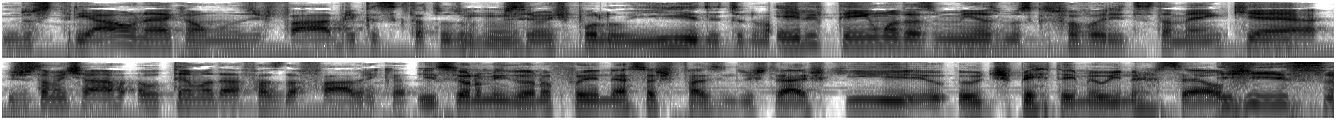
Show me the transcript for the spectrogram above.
industrial, né? Que é um mundo de fábricas, que tá tudo Uhum. extremamente poluído e tudo mais. Ele tem uma das minhas músicas favoritas também, que é justamente a- o tema da fase da fábrica. E se eu não me engano, foi nessas fases industriais que eu, eu despertei meu inner self Isso.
